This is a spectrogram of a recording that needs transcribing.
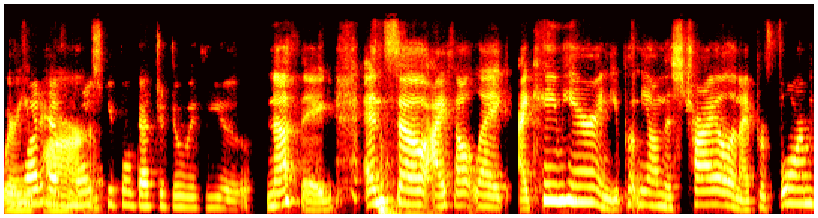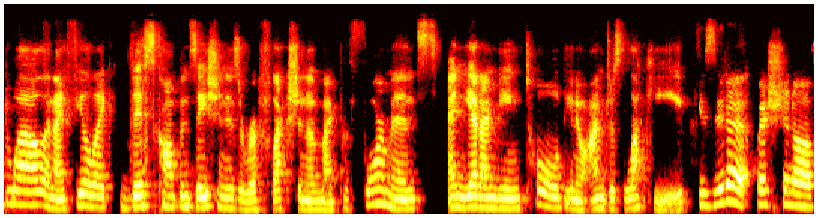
where what you have most people got to do with you? nothing. And so I felt like I came here and you put me on this trial and I performed well. And I feel like this compensation is a reflection of my performance. And yet I'm being told, you know, I'm just lucky. Is it a question of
